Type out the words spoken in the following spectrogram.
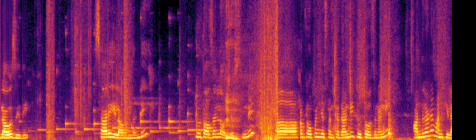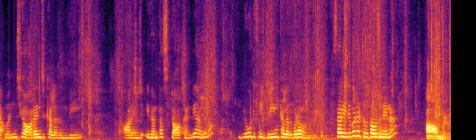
బ్లౌజ్ ఇది. సారీ ఇలా ఉందండి. టూ థౌజండ్లో వచ్చేస్తుంది. ఒకటి ఓపెన్ చేస్తాను కదా అండి టూ థౌజండ్ అని. అందులోనే మనకి ఇలా మంచి ఆరెంజ్ కలర్ ఉంది. ఆరెంజ్ ఇదంతా స్టాక్ అండి. అందులో బ్యూటిఫుల్ గ్రీన్ కలర్ కూడా ఉంది. సార్ ఇది కూడా టూ థౌజండేనా అవును మేడం.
